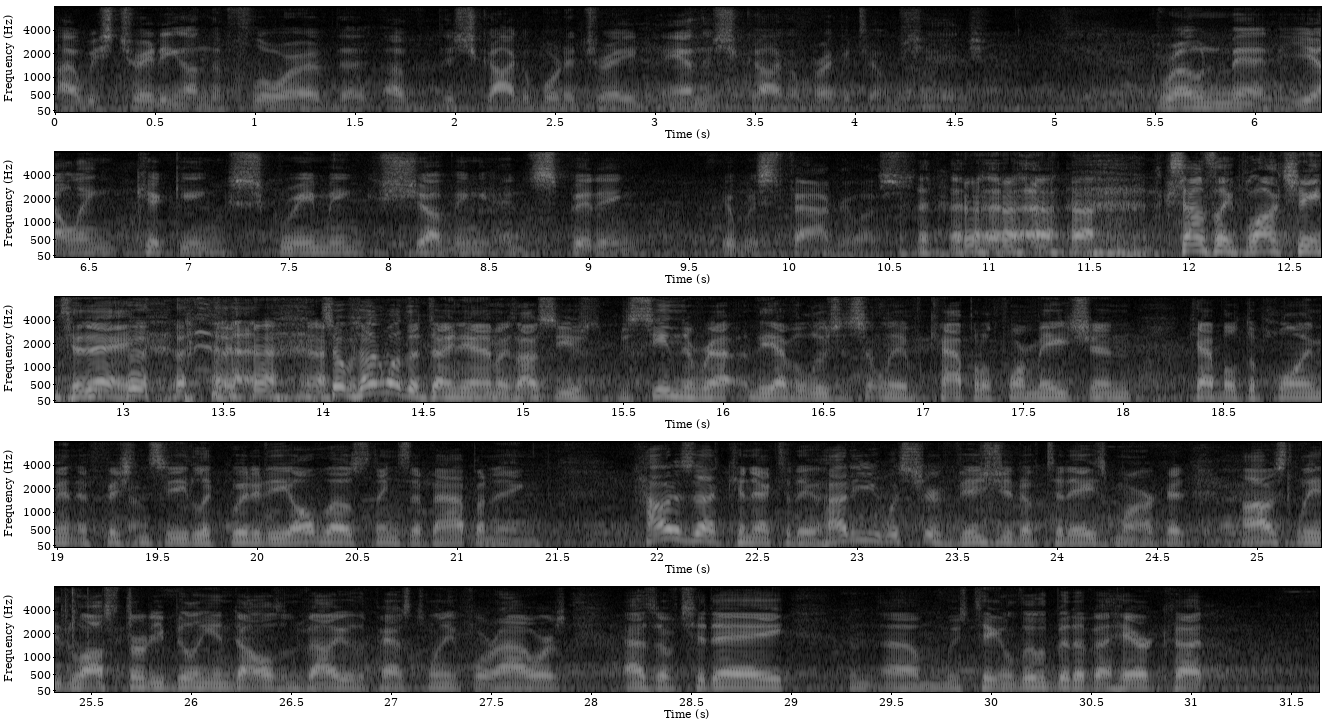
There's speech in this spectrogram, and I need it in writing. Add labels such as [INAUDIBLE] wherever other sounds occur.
I was trading on the floor of the, of the Chicago Board of Trade and the Chicago Mercantile Exchange. Grown men yelling, kicking, screaming, shoving, and spitting. It was fabulous. [LAUGHS] Sounds like blockchain today. [LAUGHS] so talk about the dynamics. Obviously you've seen the, re- the evolution certainly of capital formation, capital deployment, efficiency, liquidity, all those things that are happening. How does that connect today? How do you, what's your vision of today's market? Obviously lost $30 billion in value the past 24 hours as of today. Um, we've taken a little bit of a haircut,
